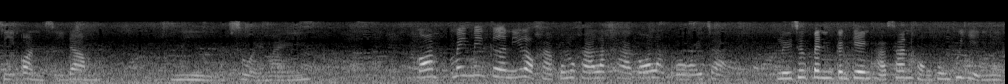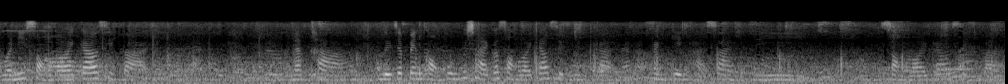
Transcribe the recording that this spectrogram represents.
สีอ่อน สีดำ นี่ สวยไหม ก็ไม่ไม่เกินนี้หรอกค่ะ คุณลูกค้าราคาก็หลักร้อยจ้ะ หรือจะเป็นกางเกงขาสั้นของคุณผู้หญิงวันนี้ 290 บาทนะคะ หรือจะเป็นของคุณผู้ชายก็ 290เหมือนกันนะคะกางเกงขาสั้นนี่290 บาท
